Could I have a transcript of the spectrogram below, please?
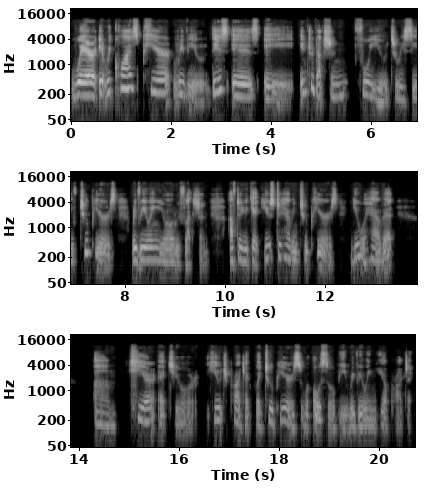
where it requires peer review. This is a introduction for you to receive two peers reviewing your reflection. After you get used to having two peers, you will have it um, here at your huge project where two peers will also be reviewing your project.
